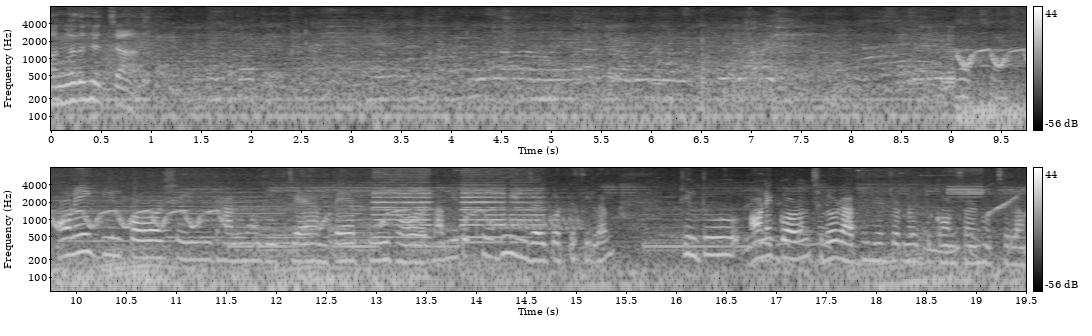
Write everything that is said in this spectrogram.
বাংলাদেশের চা। অনেক দিন পর সেই ধানমন্ডির জ্যাম ব্যাপ আমি তো খুবই এনজয় করতেছিলাম। কিন্তু অনেক গরম ছিল রাত দিনের জন্য একটু কনসার্ন হচ্ছিলাম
